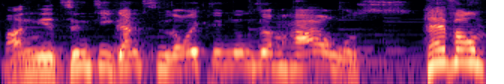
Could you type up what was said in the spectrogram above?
Mann, jetzt sind die ganzen Leute in unserem Haus. Hä, warum?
